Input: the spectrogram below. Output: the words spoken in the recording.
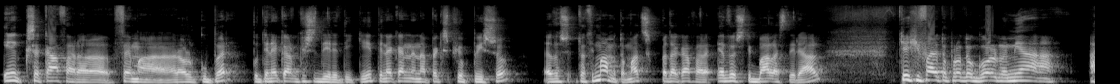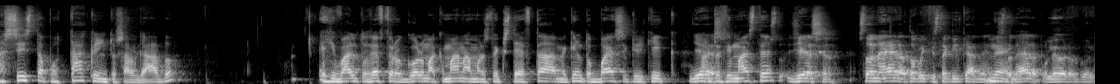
είναι ξεκάθαρα θέμα Ραουλ Κούπερ, που την έκανε πιο συντηρητική, την έκανε να παίξει πιο πίσω. Έδωσε, το θυμάμαι το μάτς, πεντακάθαρα. Έδωσε την μπάλα στη Real και έχει φάει το πρώτο γκολ με μια assist από τάκλιν το Σαλγκάδο. Έχει βάλει το δεύτερο γκολ Μακμάναμαν στο 67 με εκείνο το bicycle kick, αν το θυμάστε. Yes. Στον αέρα, το είπα και στα αγγλικά. Ναι. Ναι. Στον αέρα, πολύ ωραίο γκολ.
